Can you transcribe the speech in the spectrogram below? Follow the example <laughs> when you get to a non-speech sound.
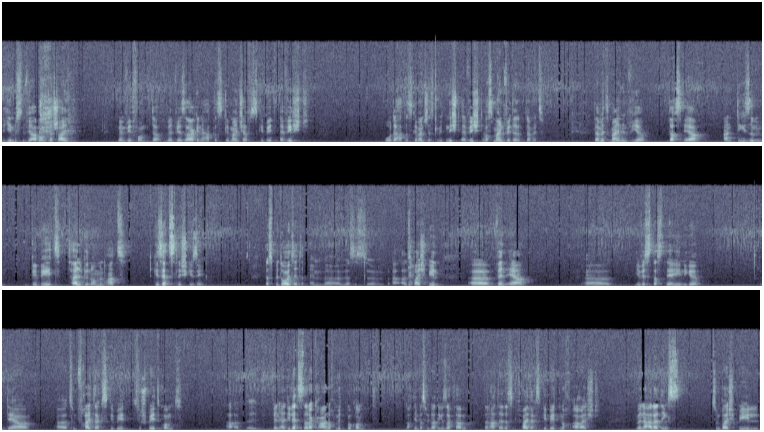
hier müssen wir aber unterscheiden. Wenn wir, vom, da, wenn wir sagen, er hat das Gemeinschaftsgebet erwischt oder hat das Gemeinschaftsgebet nicht erwischt, was meinen wir da- damit? Damit meinen wir, dass er an diesem Gebet teilgenommen hat, gesetzlich gesehen. Das bedeutet, ähm, äh, das ist äh, als Beispiel, äh, wenn er, äh, ihr wisst, dass derjenige, der äh, zum Freitagsgebet zu spät kommt, äh, wenn er die letzte Raka'a noch mitbekommt, nach dem, was wir gerade gesagt haben, dann hat er das Freitagsgebet noch erreicht. Wenn er allerdings zum Beispiel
